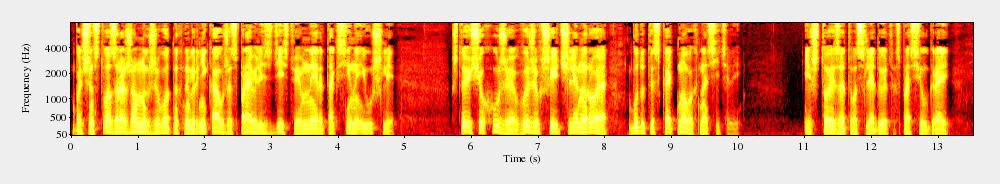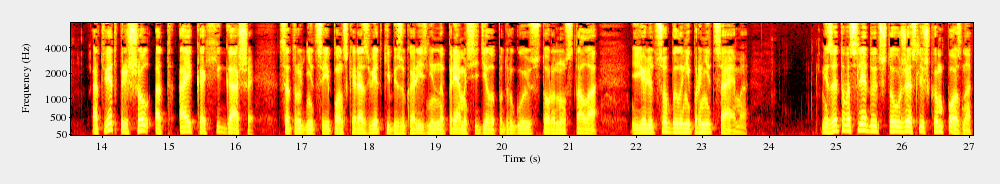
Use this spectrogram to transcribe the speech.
Большинство зараженных животных наверняка уже справились с действием нейротоксина и ушли. Что еще хуже, выжившие члены Роя будут искать новых носителей». «И что из этого следует?» — спросил Грей. Ответ пришел от Айка Хигаши. Сотрудница японской разведки безукоризненно прямо сидела по другую сторону стола. Ее лицо было непроницаемо. Из этого следует, что уже слишком поздно.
